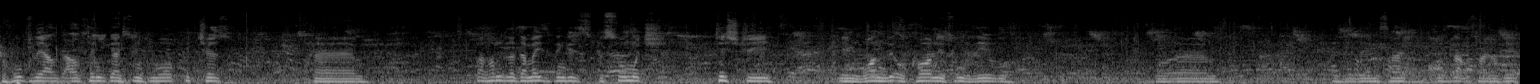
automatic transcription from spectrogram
So hopefully I'll, I'll send you guys some more pictures. Um, Alhamdulillah, the amazing thing is there's so much history in one little corner. It's unbelievable. But, um, this is the inside. This is the outside of it.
